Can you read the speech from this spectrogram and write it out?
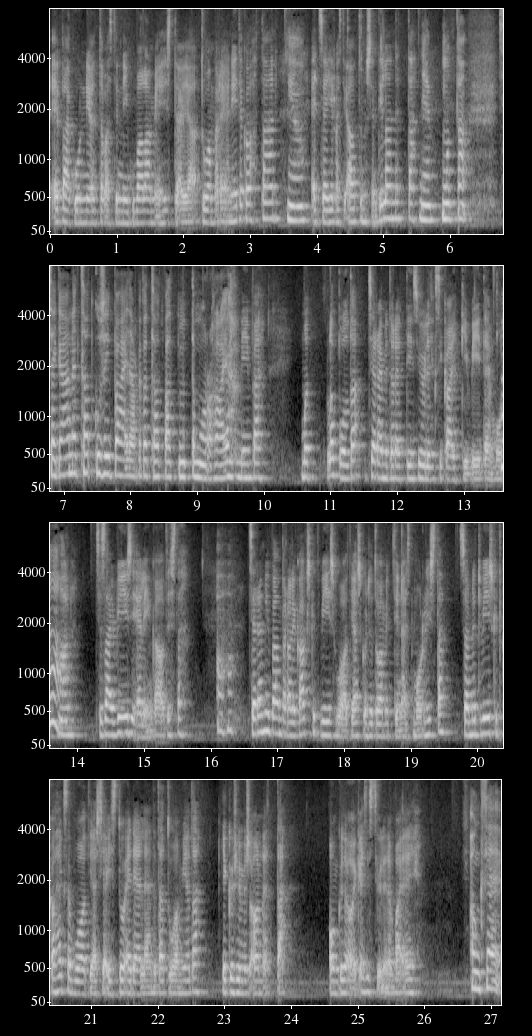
epäkunnioittavasti niin kuin valamiehistöä ja tuomareja niitä kohtaan. Että se ei hirveästi auttanut sen tilannetta. Ja, mutta sekään, että sä oot kusipää, ei tarkoita, että sä oot välttämättä murhaaja. Niinpä. Mutta lopulta Jeremy todettiin syylliseksi kaikkiin viiteen murhaan. Aa. Se sai viisi elinkautista. Aha. Jeremy Bumper oli 25-vuotias, kun se tuomittiin näistä murhista. Se on nyt 58-vuotias ja istuu edelleen tätä tuomiota. Ja kysymys on, että onko se oikeasti syyllinen vai ei. Onko se,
